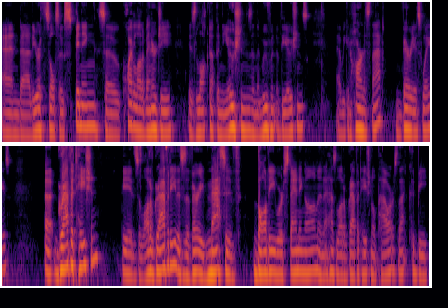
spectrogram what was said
and uh, the Earth is also spinning, so quite a lot of energy is locked up in the oceans and the movement of the oceans. Uh, we can harness that in various ways. Uh, gravitation. There's a lot of gravity. This is a very massive body we're standing on, and it has a lot of gravitational power, so that could be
